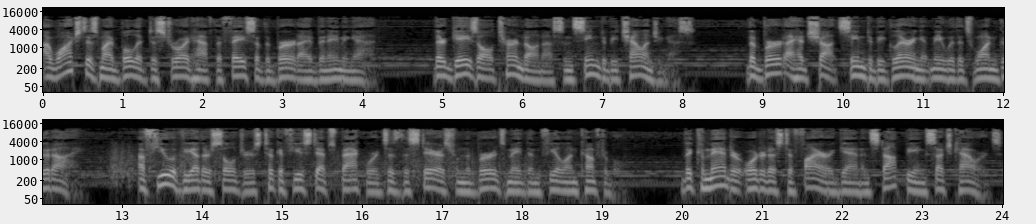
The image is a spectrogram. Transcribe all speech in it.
I watched as my bullet destroyed half the face of the bird I had been aiming at. Their gaze all turned on us and seemed to be challenging us. The bird I had shot seemed to be glaring at me with its one good eye. A few of the other soldiers took a few steps backwards as the stares from the birds made them feel uncomfortable. The commander ordered us to fire again and stop being such cowards.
